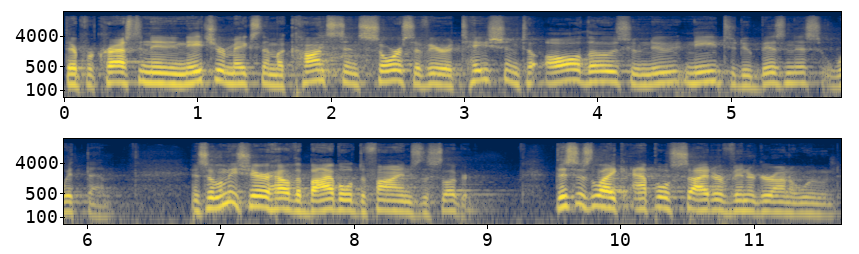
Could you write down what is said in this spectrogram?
Their procrastinating nature makes them a constant source of irritation to all those who need to do business with them. And so let me share how the Bible defines the sluggard. This is like apple cider vinegar on a wound.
